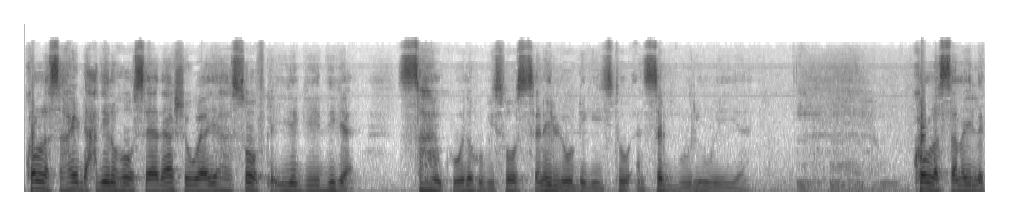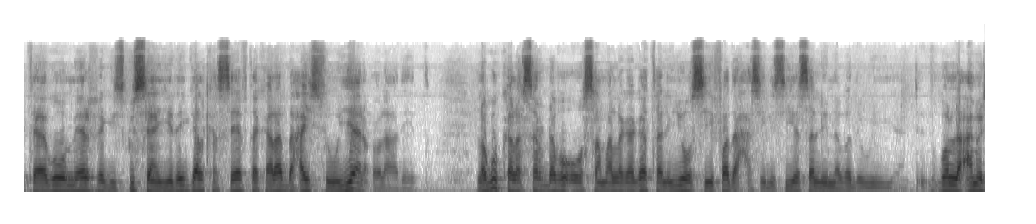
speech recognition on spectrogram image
kolla sahay dhaxdinahoo saadaasha waayaha soofka iyo geediga sahankooda hubisoo sanay loo dhagaysto ansar guurin weeyaan kolla samay la taagoo meel rag isku saanyaday galka seefta kala baxay sooyaan colaadeed lagu kala sardhabo oo sama lagaga taliyo siifada xasilisiya salli nabada weeyaan. Kolla camar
